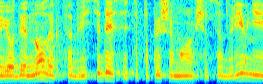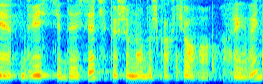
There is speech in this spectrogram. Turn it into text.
І один нолик це 210. Тобто пишемо, що це дорівнює 210. Пишемо в дужках чого гривень.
